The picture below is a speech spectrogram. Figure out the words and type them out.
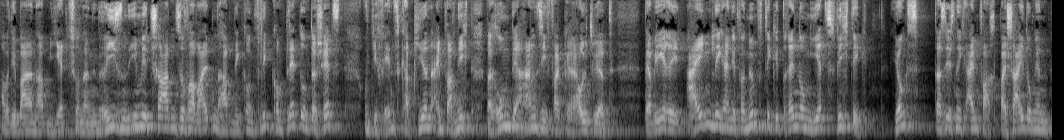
aber die Bayern haben jetzt schon einen riesen Image-Schaden zu verwalten, haben den Konflikt komplett unterschätzt und die Fans kapieren einfach nicht, warum der Hansi vergrault wird. Da wäre eigentlich eine vernünftige Trennung jetzt wichtig. Jungs, das ist nicht einfach. Bei Scheidungen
